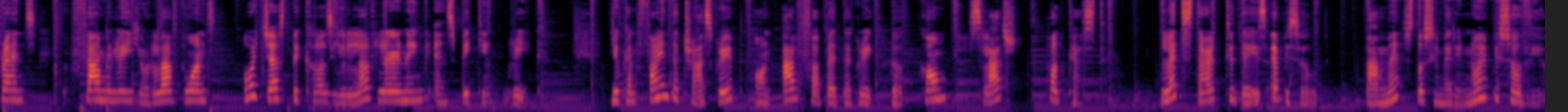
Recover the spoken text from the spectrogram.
friends, your family, your loved ones, or just because you love learning and speaking Greek. You can find the transcript on alphabetagreek.com slash podcast. Let's start today's episode. Πάμε στο σημερινό επεισόδιο.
